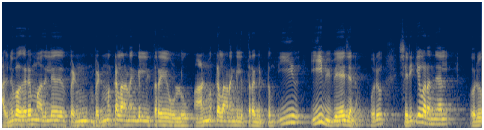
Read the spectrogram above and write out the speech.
അതിനു പകരം അതിൽ പെൺ പെൺമക്കളാണെങ്കിൽ ഇത്രയേ ഉള്ളൂ ആൺമക്കളാണെങ്കിൽ ഇത്ര കിട്ടും. ഈ ഈ വിവേചനം ഒരു ശരിക്കു പറഞ്ഞാൽ ഒരു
